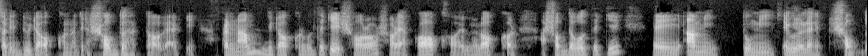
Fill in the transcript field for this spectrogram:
সরি দুইটা অক্ষর না, দুইটা শব্দ থাকতে হবে আর কি। আপনার নাম, দুইটা অক্ষর বলতে কি? স্বর, স্বরে ক, খ, এগুলো হলো অক্ষর। আর শব্দ বলতে কি? এই আমি, তুমি, এগুলো হলো একটা শব্দ।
